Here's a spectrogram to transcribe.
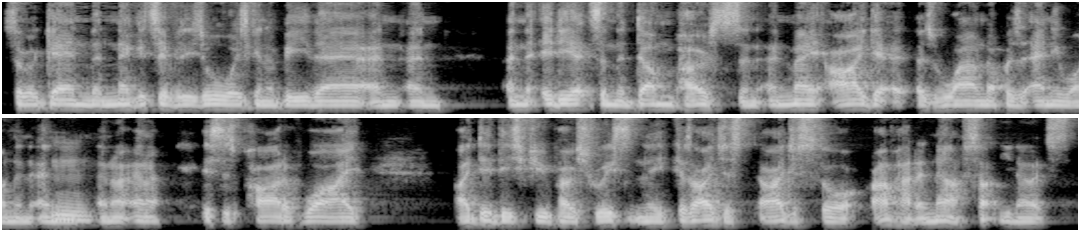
So again, the negativity is always going to be there and, and, and the idiots and the dumb posts. And, and may I get as wound up as anyone. And, and, mm. and, I, and I, this is part of why I did these few posts recently, because I just, I just thought I've had enough. So, you know, it's,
